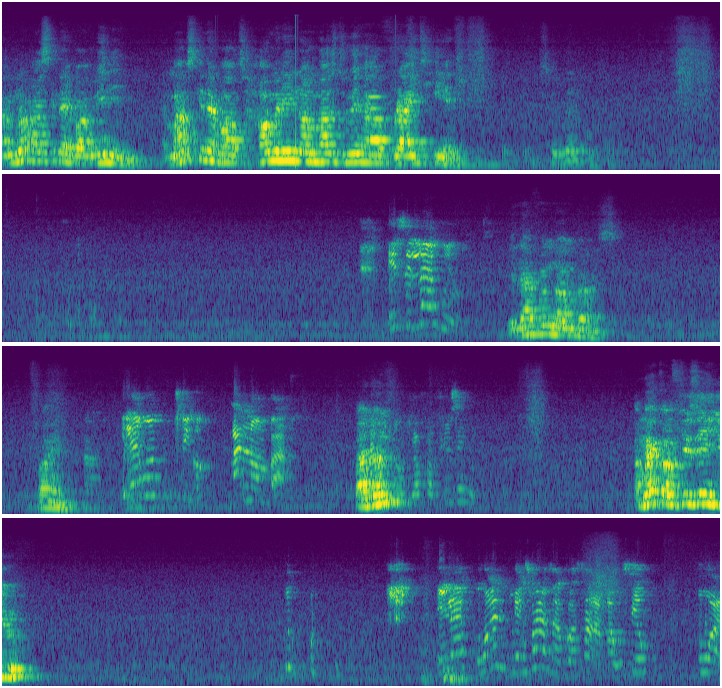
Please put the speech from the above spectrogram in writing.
I'm not asking about meaning. I'm asking about how many numbers do we have right here? It's a level. It's eleven. 11 numbers. Fine. Eleven figure one number. Pardon? You're confusing me. Am I confusing you? Eleven one. As far as I'm concerned, I would say one,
